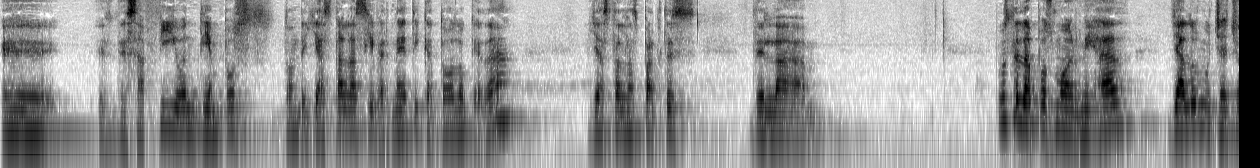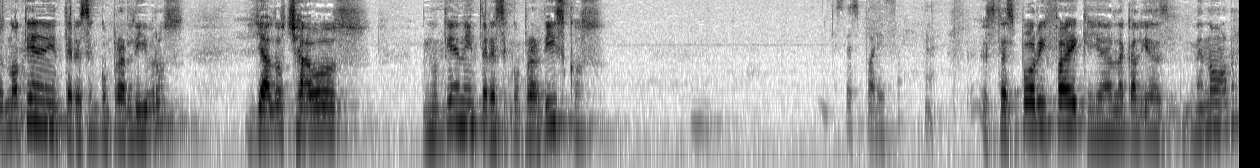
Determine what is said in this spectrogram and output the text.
Eh, el desafío en tiempos donde ya está la cibernética, todo lo que da, ya están las partes de la, pues de la posmodernidad, ya los muchachos no tienen interés en comprar libros, ya los chavos no tienen interés en comprar discos. Está Spotify. Está Spotify, que ya la calidad es menor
